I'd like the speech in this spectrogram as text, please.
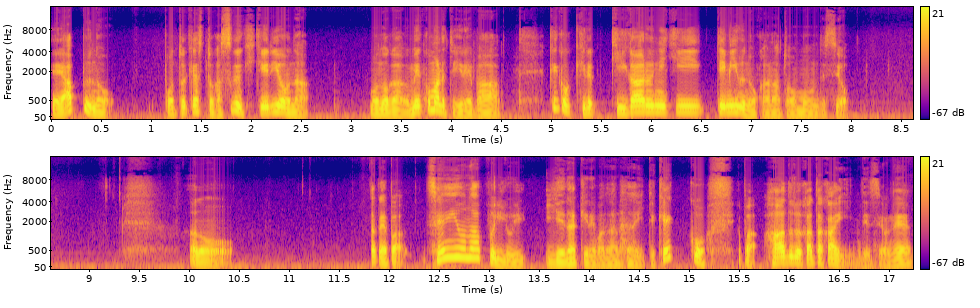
えー、Apple のポッドキャストがすぐ聞けるようなものが埋め込まれていれば、結構気軽に聞いてみるのかなと思うんですよ。あの、なんかやっぱ専用のアプリを入れなければならないって結構やっぱハードルが高いんですよね。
